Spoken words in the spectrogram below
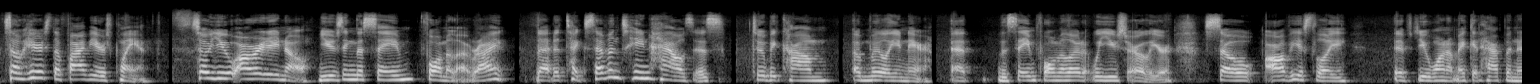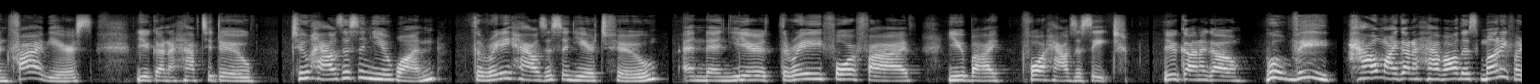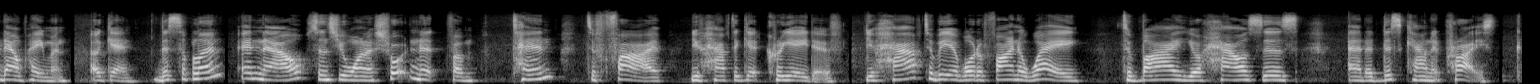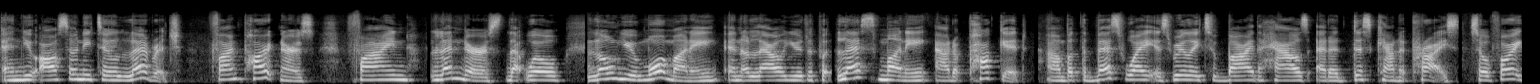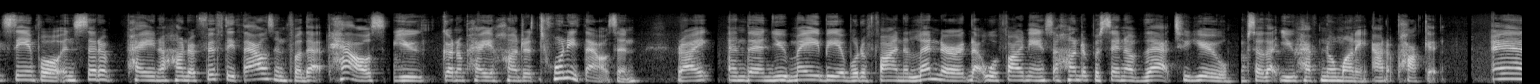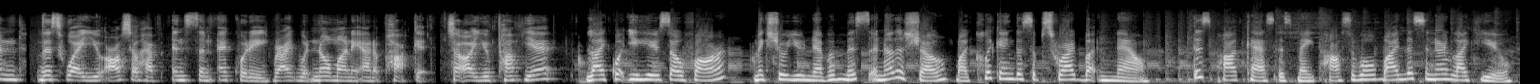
so here's the five years plan. So you already know, using the same formula, right? That it takes 17 houses to become a millionaire at the same formula that we used earlier. So obviously, if you want to make it happen in five years, you're going to have to do two houses in year one, three houses in year two, and then year three, four, five, you buy four houses each. You're going to go, well, Vee, how am I going to have all this money for down payment? Again, discipline. And now, since you want to shorten it from 10 to 5, you have to get creative. You have to be able to find a way to buy your houses at a discounted price. And you also need to leverage find partners, find lenders that will loan you more money and allow you to put less money out of pocket. Um, but the best way is really to buy the house at a discounted price. So, for example, instead of paying 150,000 for that house, you're gonna pay 120,000 right? And then you may be able to find a lender that will finance 100% of that to you so that you have no money out of pocket. And this way, you also have instant equity, right? With no money out of pocket. So, are you pumped yet? Like what you hear so far? Make sure you never miss another show by clicking the subscribe button now. This podcast is made possible by listener like you.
